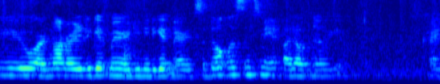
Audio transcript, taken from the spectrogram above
you are not ready to get married, you need to get married. So don't listen to me if I don't know you. Okay?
